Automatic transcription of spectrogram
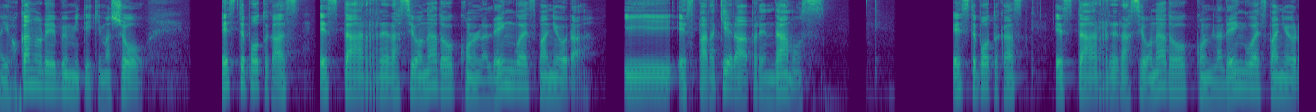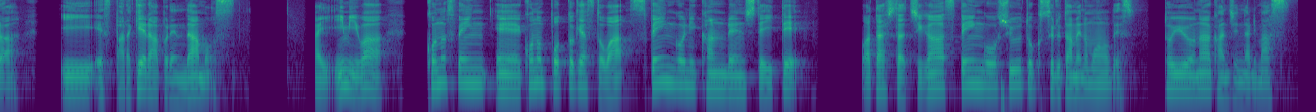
はい、他の例文見ていきましょう。Este podcast está relacionado con la lengua española y es para que la aprendamos. Este podcast está relacionado con la lengua española y es para que la aprendamos. はい、意味は、このスペイン、えーこのポッドキャストはスペイン語に関連していて、私たちがスペイン語を習得するためのものです。というような感じになります。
